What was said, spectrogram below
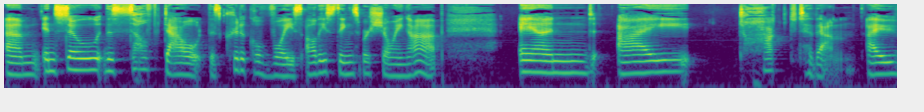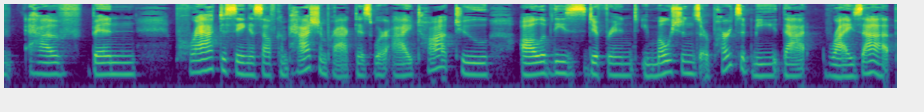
Um, and so the self doubt, this critical voice, all these things were showing up. And I talked to them. I have been practicing a self compassion practice where I talk to all of these different emotions or parts of me that rise up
